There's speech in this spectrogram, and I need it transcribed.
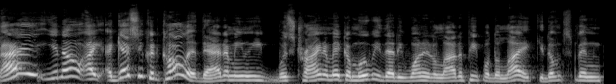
I, you know, I, I guess you could call it that. I mean, he was trying to make a movie that he wanted a lot of people to like. You don't spend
